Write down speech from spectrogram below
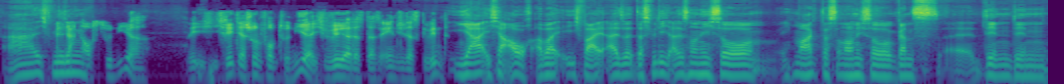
Ah, ich will Ich dachte aufs Turnier. Ich, ich rede ja schon vom Turnier. Ich will ja, dass, dass Angie das gewinnt. Ja, ich ja auch, aber ich weiß, also das will ich alles noch nicht so, ich mag das noch nicht so ganz, äh, den, den,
